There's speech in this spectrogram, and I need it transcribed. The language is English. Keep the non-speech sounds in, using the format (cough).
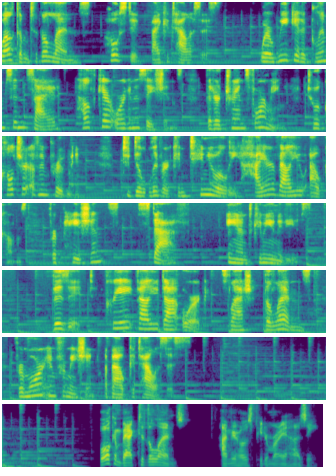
Welcome to The Lens, hosted by Catalysis, where we get a glimpse inside healthcare organizations that are transforming to a culture of improvement to deliver continually higher value outcomes for patients, staff, and communities. Visit createvalue.org slash the lens for more information about catalysis. Welcome back to The Lens. I'm your host, Peter Mariahazi.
